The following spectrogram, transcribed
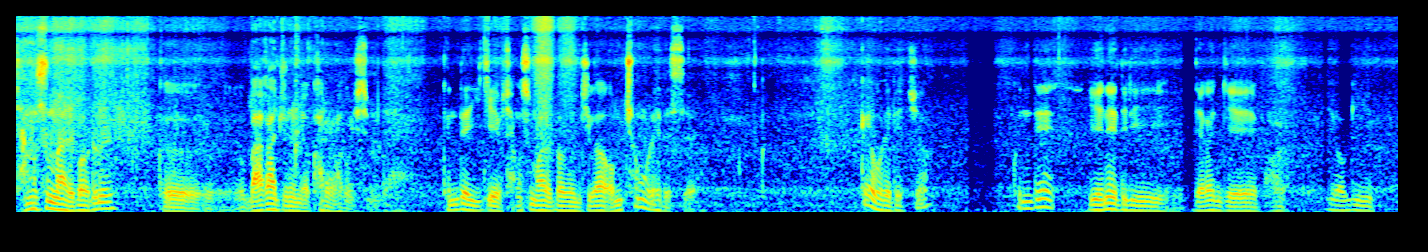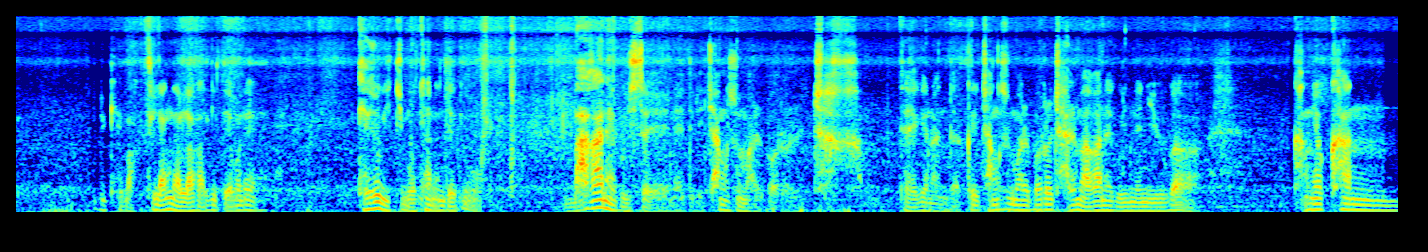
장수 말벌을 그 막아주는 역할을 하고 있습니다. 근데 이게 장수 말벌은 지가 엄청 오래됐어요. 꽤 오래됐죠. 근데 얘네들이 내가 이제 벌- 여기 이렇게 막 들락날락하기 때문에 계속 있지 못하는데도 막아내고 있어요 얘네들이 장수 말벌을 참 대견한다. 그 장수 말벌을 잘 막아내고 있는 이유가 강력한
